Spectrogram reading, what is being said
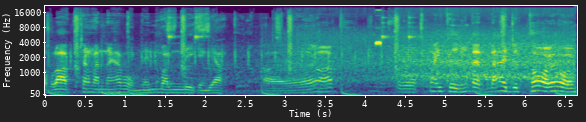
ตกรอบช่างมันนะครับผมเน้นบอลลีกอย่างเดียวเออครับโอ้ไม่ถึงแต่ได้จุดโทษครับผม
